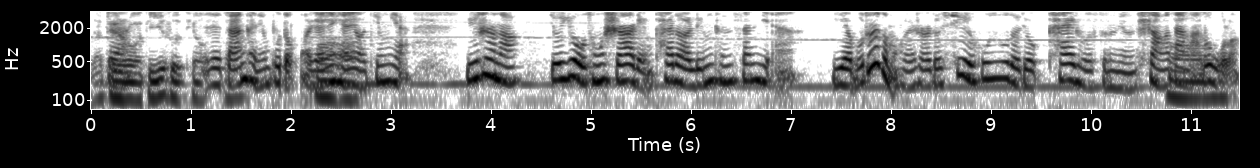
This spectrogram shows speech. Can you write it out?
的，这是我第一次听。这咱肯定不懂啊，人家肯定有经验。于是呢，就又从十二点开到凌晨三点，也不知怎么回事，就稀里糊涂的就开出森林，上了大马路了。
